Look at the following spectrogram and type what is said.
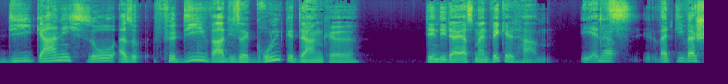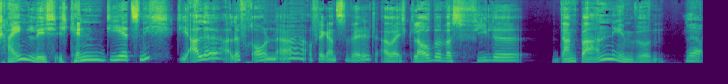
Die gar nicht so, also für die war dieser Grundgedanke, den die da erstmal entwickelt haben, jetzt, ja. die wahrscheinlich, ich kenne die jetzt nicht, die alle, alle Frauen da auf der ganzen Welt, aber ich glaube, was viele dankbar annehmen würden. Ja.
